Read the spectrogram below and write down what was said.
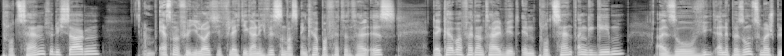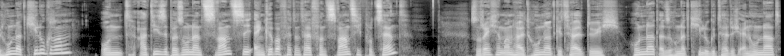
Prozent, würde ich sagen. Erstmal für die Leute, vielleicht die gar nicht wissen, was ein Körperfettanteil ist. Der Körperfettanteil wird in Prozent angegeben. Also wiegt eine Person zum Beispiel 100 Kilogramm und hat diese Person dann 20, einen Körperfettanteil von 20 Prozent. So rechnet man halt 100 geteilt durch 100, also 100 Kilo geteilt durch 100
